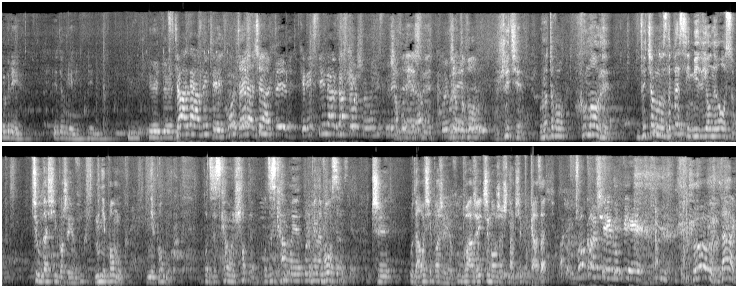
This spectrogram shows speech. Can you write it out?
Dobry. Dobry. Trzeba teraz wyczyć. Teraz trzeba tyle. Krystyna, zaproszę. Szampon jajeczny uratował życie, uratował humory, wyciągnął z depresji miliony osób. Czy uda się Błażejowi? Mnie pomógł, mnie pomógł. Odzyskałem szopę, odzyskałem moje ulubione włosy. Czy udało się Błażejowi? Błażej, czy możesz nam się pokazać? Pokaż się, lubię. Tak,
